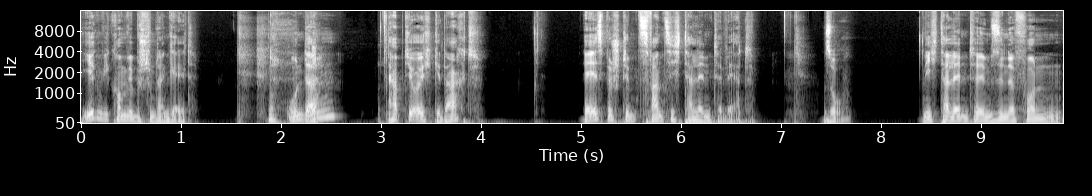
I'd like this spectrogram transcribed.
irgendwie kommen wir bestimmt an Geld. Und dann habt ihr euch gedacht, er ist bestimmt 20 Talente wert. So. Nicht Talente im Sinne von,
